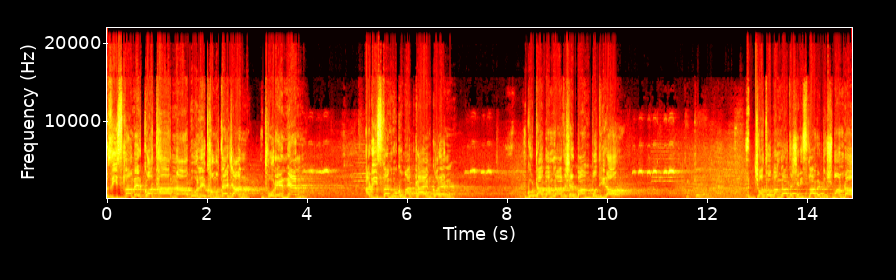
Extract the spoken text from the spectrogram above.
যে ইসলামের কথা না বলে ক্ষমতায় যান, ধরে নেন। আর ইসলামী হুকুমাত কায়েম করেন। গোটা বাংলাদেশের বামপন্থীরা। যত বাংলাদেশের ইসলামের দুশ্মনরা,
